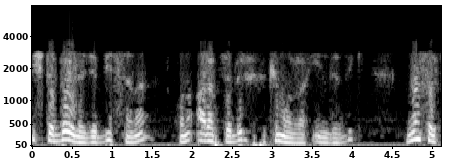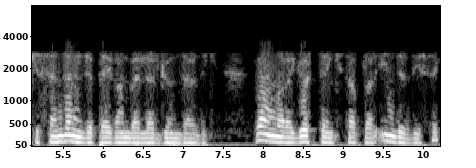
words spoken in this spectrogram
işte böylece biz sana onu Arapça bir hüküm olarak indirdik. Nasıl ki senden önce peygamberler gönderdik ve onlara gökten kitaplar indirdiysek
